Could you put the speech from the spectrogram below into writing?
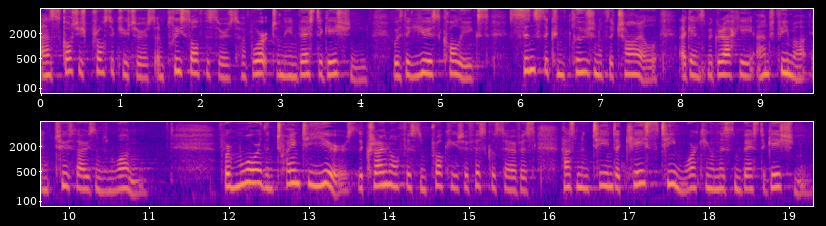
and Scottish prosecutors and police officers have worked on the investigation with the US colleagues since the conclusion of the trial against McGrachy and FEMA in 2001. For more than 20 years, the Crown Office and Procurator Fiscal Service has maintained a case team working on this investigation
